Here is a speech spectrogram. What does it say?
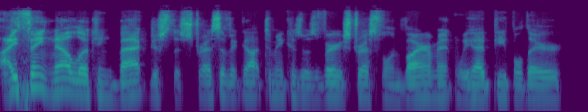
I think now looking back, just the stress of it got to me because it was a very stressful environment. We had people there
